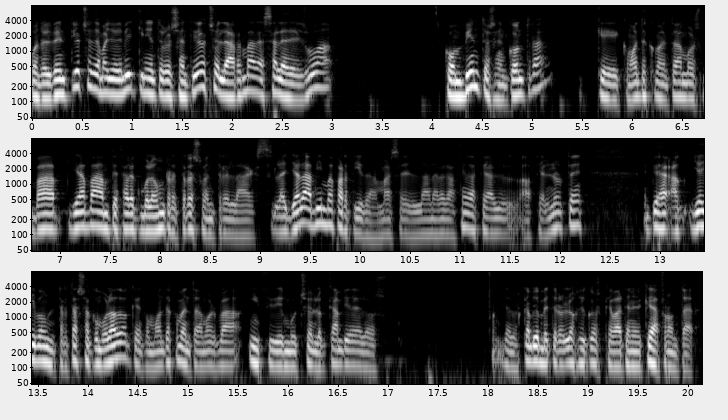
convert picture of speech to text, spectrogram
Bueno, el 28 de mayo de 1588 la Armada sale de Lisboa con vientos en contra, que como antes comentábamos, va, ya va a empezar a acumular un retraso entre las, ya la misma partida, más la navegación hacia el, hacia el norte, empieza ya lleva un retraso acumulado que como antes comentábamos va a incidir mucho en el cambio de los, de los cambios meteorológicos que va a tener que afrontar.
